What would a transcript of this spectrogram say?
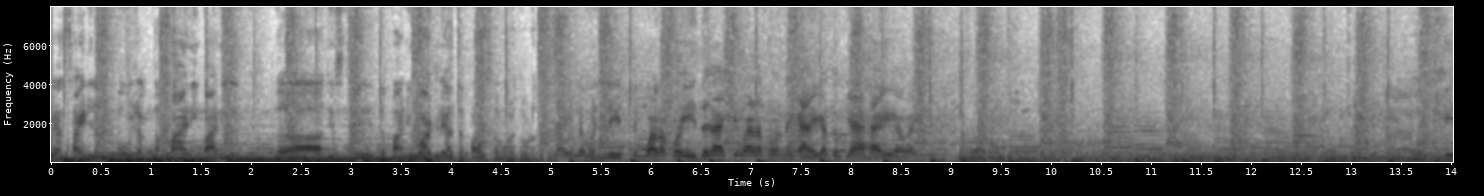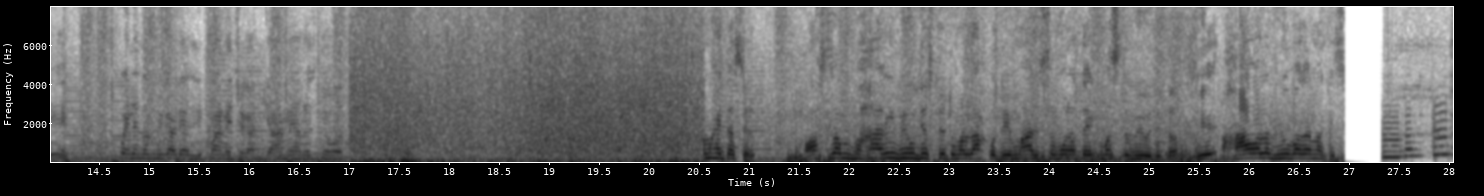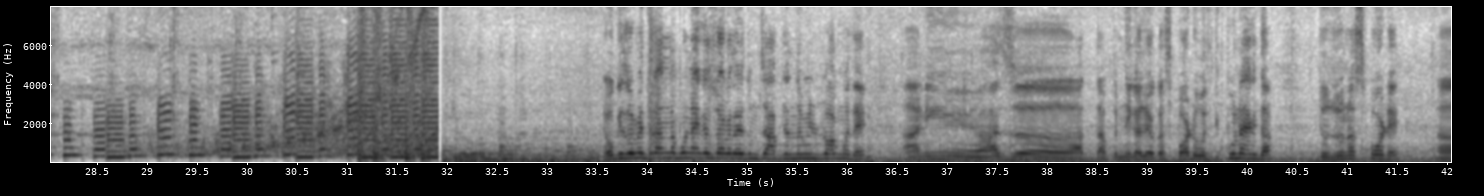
त्या साईडला तुम्ही बघू शकता पाणी पाणी जरा दिसतंय. इथं पाणी वाढले आता पावसामुळे थोडंसं. ताईला म्हणले इथे वडापाव इधर आके वडापाव नाही खाएगा तो क्या खाएगा भाई? ओके. पहिल्यांदाच मी गाडी आणली पाण्याची कारण की आम्ही आणायचं तेव्हा माहीत असेल असला भारी व्ह्यू दिसतोय तुम्हाला दाखवतोय. माझ्यासमोर आता एक मस्त व्ह्यू तिथं. हे हा वाला व्ह्यू बघा ना किती ओके सो मित्रांनो पुन्हा एकदा स्वागत आहे तुमचं आपल्या नवीन ब्लॉगमध्ये आणि आज आत्ता आपण निघालो एका स्पॉटवरती पुन्हा एकदा तो जुना स्पॉट आहे.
